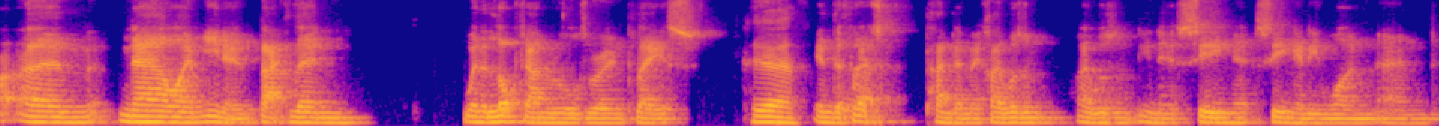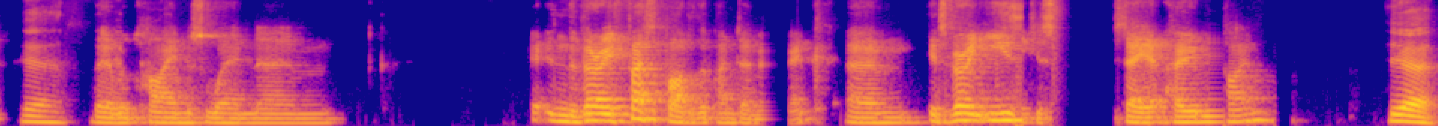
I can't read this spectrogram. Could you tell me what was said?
um, now I'm, you know, back then when the lockdown rules were in place Yeah. in the first pandemic, I wasn't, I wasn't, you know, seeing it, seeing anyone, and Yeah. there were times when um, in the very first part of the pandemic um, it's very easy to stay at home time Yeah.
